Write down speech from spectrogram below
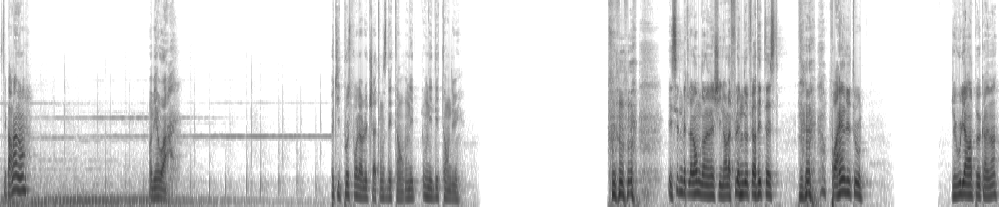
C'était par là, non? On va bien voir. Petite pause pour lire le chat, on se détend, on est, on est détendu. Essayez de mettre la lampe dans la machine, hein, la flemme de faire des tests. on fera rien du tout. Je vais vous lire un peu quand même. Hein.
